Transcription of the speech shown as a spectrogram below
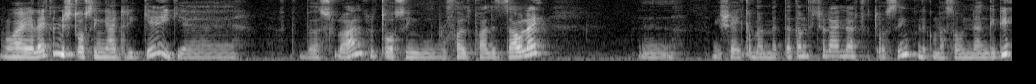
ውሃዬ ላይ ትንሽ ጦስኝ አድርጌ በስሏል። ጦስኙ ፈልቷል እዛው ላይ የሻይ ቅመም መጠቀም ትችላላችሁ። ጦስኝ ልቅመሰውና እንግዲህ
